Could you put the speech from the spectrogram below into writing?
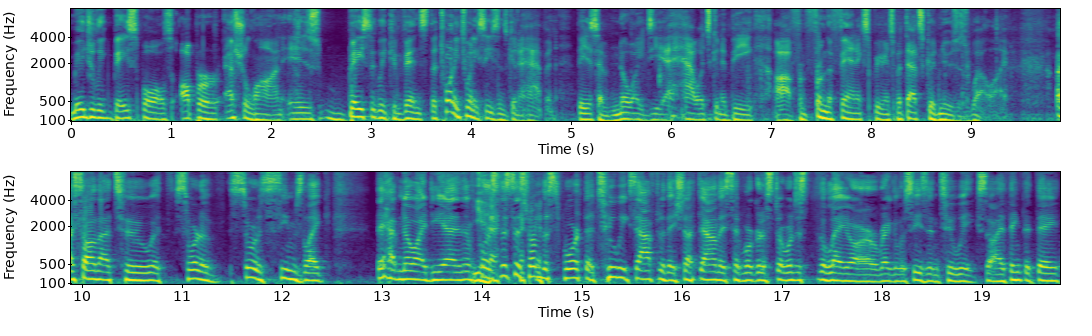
Major League Baseball's upper echelon is basically convinced the 2020 season is going to happen. They just have no idea how it's going to be uh, from from the fan experience, but that's good news as well. I. I saw that too. It sort of sort of seems like they have no idea. And of course, Yeah. this is from the sport that two weeks after they shut down, they said we're going to start. We'll just delay our regular season two weeks. So I think that they,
